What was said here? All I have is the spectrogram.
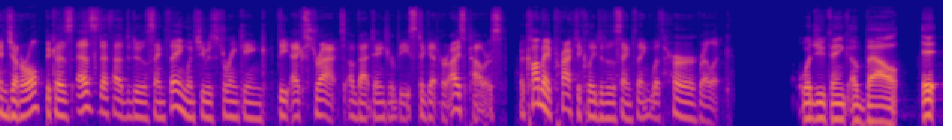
in general, because Esdeath had to do the same thing when she was drinking the extract of that danger beast to get her ice powers. Akame practically did the same thing with her relic. what do you think about it?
